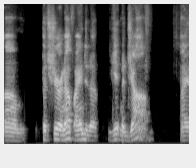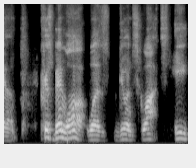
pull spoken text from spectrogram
Um, but sure enough, I ended up getting a job. I uh, Chris Benoit was doing squats. He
